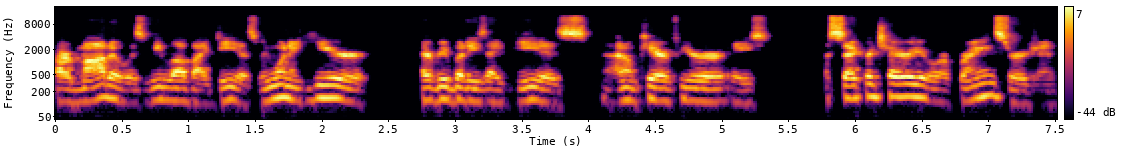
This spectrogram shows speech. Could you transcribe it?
our motto is we love ideas. We want to hear everybody's ideas. I don't care if you're a, a secretary or a brain surgeon.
